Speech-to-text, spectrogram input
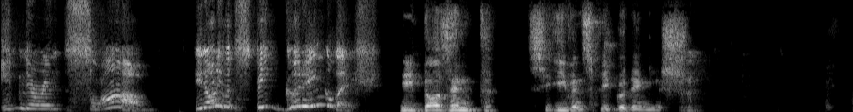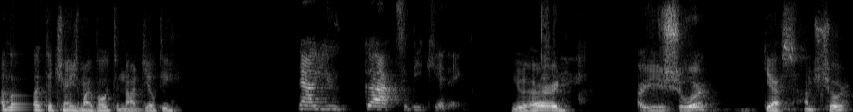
ignorant slob. He don't even speak good English. He doesn't even speak good English. I'd like to change my vote to not guilty. Now you've got to be kidding. You heard. Are you sure? Yes, I'm sure.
